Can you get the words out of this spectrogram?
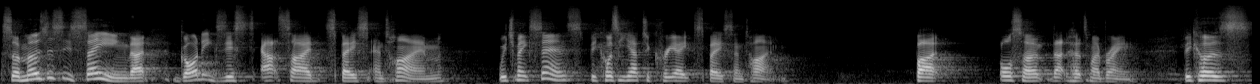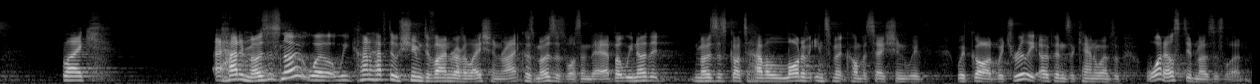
So Moses is saying that God exists outside space and time, which makes sense because he had to create space and time. But also, that hurts my brain because, like, how did Moses know? Well, we kind of have to assume divine revelation, right? Because Moses wasn't there. But we know that Moses got to have a lot of intimate conversation with, with God, which really opens a can of worms of what else did Moses learn?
